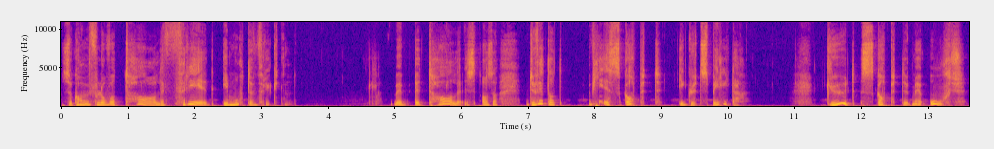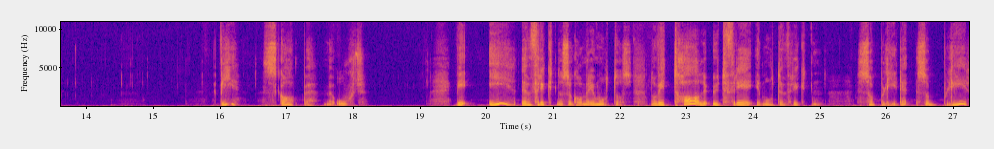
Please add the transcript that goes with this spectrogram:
så kan vi få lov å tale fred imot den frykten tale Altså, du vet at vi er skapt i Guds bilde. Gud skapte med ord. Vi skaper med ord. Vi i den frykten som kommer imot oss, når vi taler ut fred imot den frykten, så blir, det, så blir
